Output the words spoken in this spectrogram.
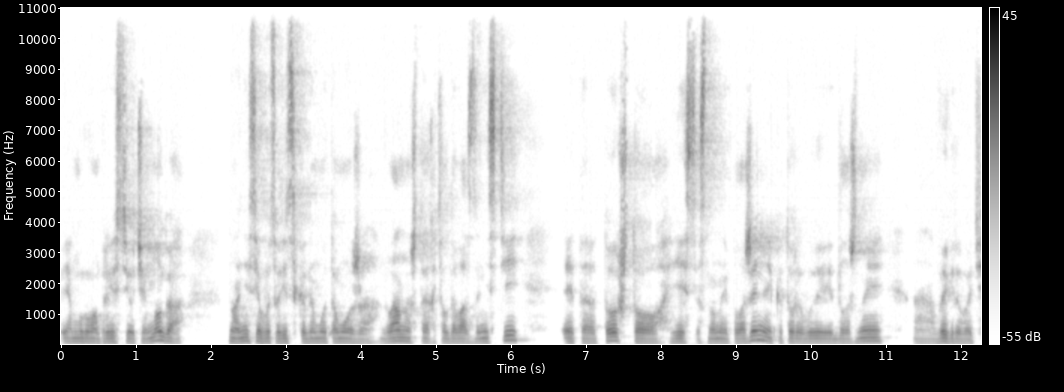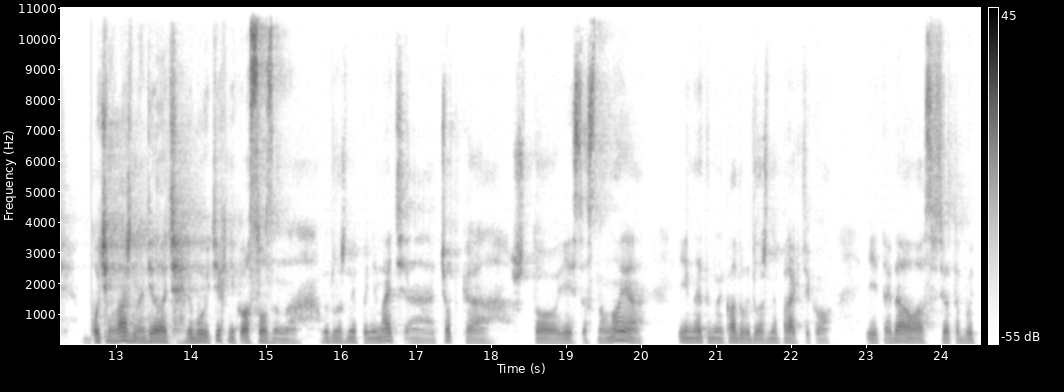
я могу вам привести очень много, но они все будут сводиться к одному и тому же. Главное, что я хотел до вас донести, это то, что есть основные положения, которые вы должны а, выигрывать. Очень важно делать любую технику осознанно. Вы должны понимать а, четко, что есть основное, и на это накладывать должны практику. И тогда у вас все это будет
